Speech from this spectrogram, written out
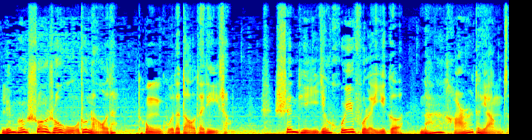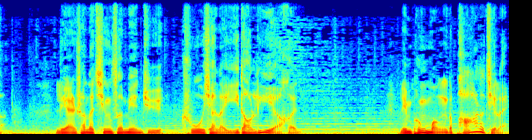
林鹏双手捂住脑袋，痛苦的倒在地上，身体已经恢复了一个男孩的样子。脸上的青色面具出现了一道裂痕。林鹏猛地爬了起来，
